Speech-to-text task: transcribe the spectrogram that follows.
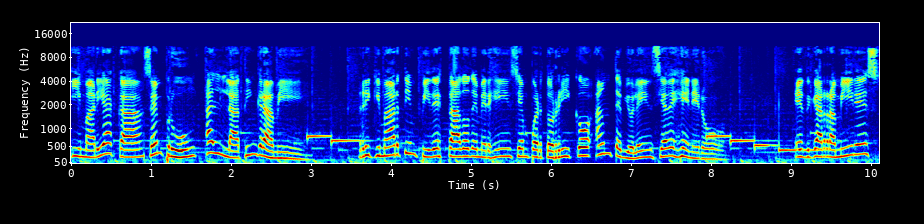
y Mariaca Semprún al Latin Grammy. Ricky Martin pide estado de emergencia en Puerto Rico ante violencia de género. Edgar Ramírez,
